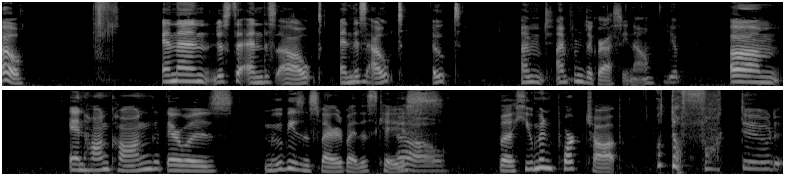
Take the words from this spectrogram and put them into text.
oh and then just to end this out end this Mhm. out out i'm i'm from degrassi now Yep. um in hong kong there was movies inspired by this case Oh. the human pork chop What the fuck, dude?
